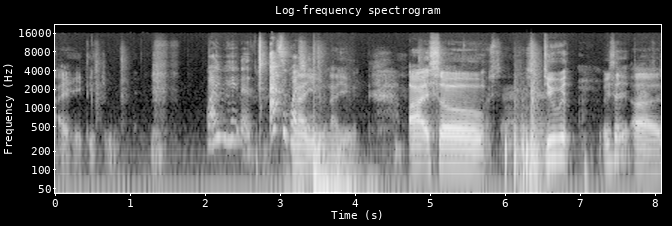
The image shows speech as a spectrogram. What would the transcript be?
I hate these two. Why you hate that? Ask a question. Not you, not you. All right, so do you? re- What you say? Uh,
